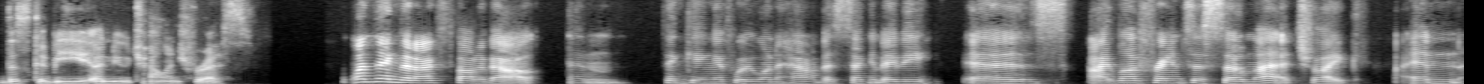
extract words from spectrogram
this could be a new challenge for us one thing that i've thought about and thinking if we want to have a second baby is I love Frances so much. Like, and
